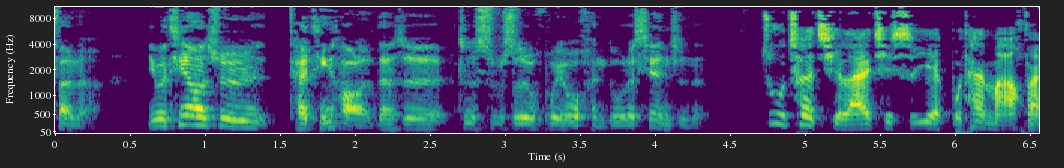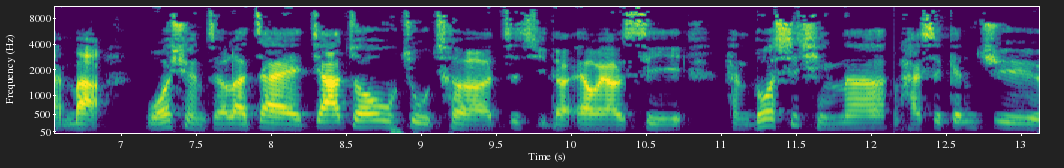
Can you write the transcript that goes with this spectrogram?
烦呢？因为听上去还挺好的，但是这是不是会有很多的限制呢？注册起来其实也不太麻烦吧。我选择了在加州注册自己的 LLC，很多事情呢还是根据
